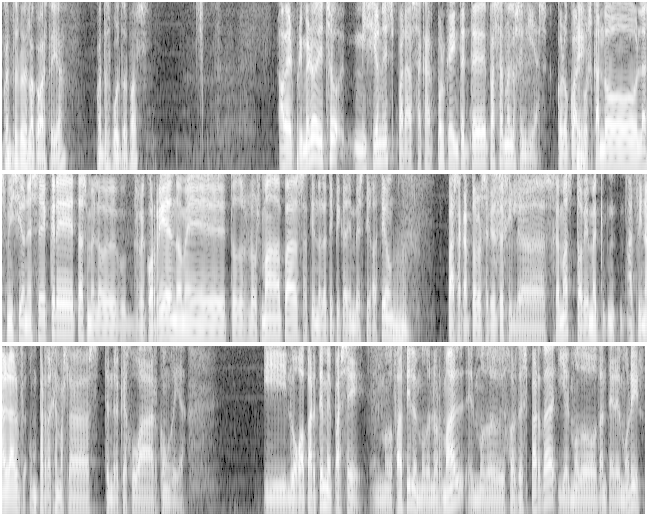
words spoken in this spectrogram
¿Cuántas veces lo acabaste ya? ¿Cuántas vueltas vas? A ver, primero he hecho misiones para sacar, porque intenté pasármelos en guías. Con lo cual, Sí. buscando las misiones secretas, me lo, recorriéndome todos los mapas, haciendo la típica de investigación, para sacar todos los secretos y las gemas. Todavía me, al final al- un par de gemas las tendré que jugar con guía. Y luego aparte me pasé el modo fácil, el modo normal, el modo hijos de Esparta y el modo Dante de morir.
